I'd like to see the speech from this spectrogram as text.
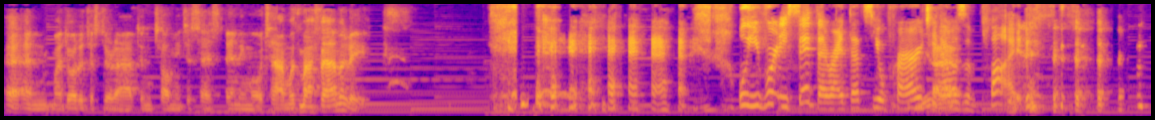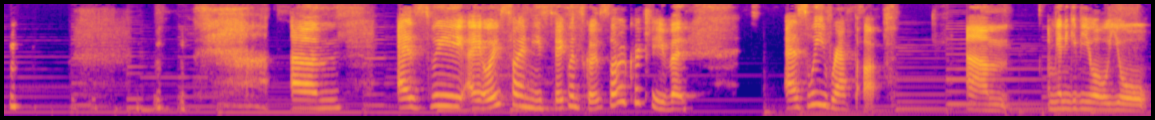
and my daughter just arrived and told me to say spending more time with my family. well, you've already said that, right? That's your priority. Yeah. That was implied. um, as we, I always find these segments go so quickly, but as we wrap up, um, I'm going to give you all your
